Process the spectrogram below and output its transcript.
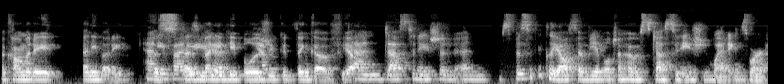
accommodate anybody, as, Anybody, as many and- people as yep. you could think of. Yeah. and destination and specifically also be able to host destination weddings where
